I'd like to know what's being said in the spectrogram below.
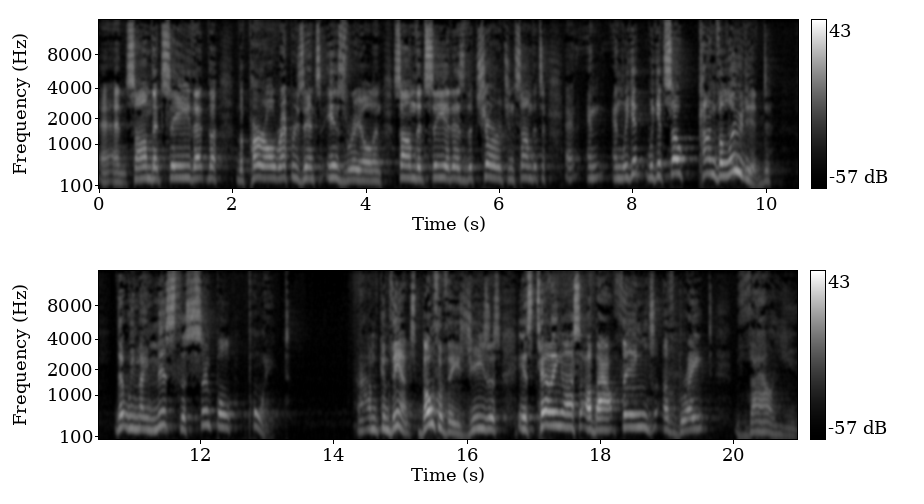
and some that see that the, the pearl represents Israel, and some that see it as the church, and some that, and, and, and we, get, we get so convoluted that we may miss the simple point. I'm convinced both of these, Jesus is telling us about things of great value.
